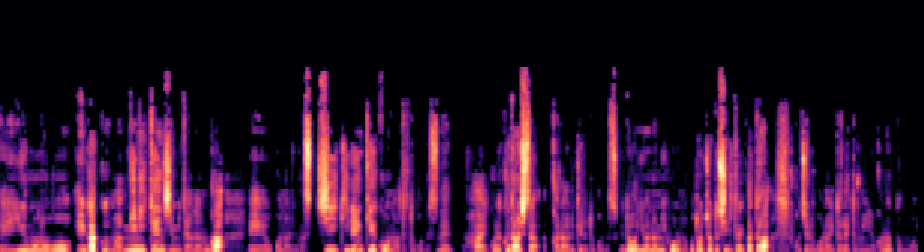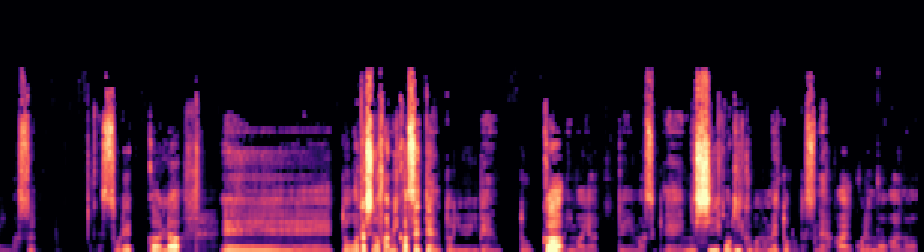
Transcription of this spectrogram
えー、いうものを描く、まあ、ミニ展示みたいなのが、えー、行われます。地域連携コーナーってとこですね。はい。これ、九段下から歩けるとこですけど、岩波ホールのことをちょっと知りたい方は、こちらご覧いただいてもいいのかなと思います。それから、えー、っと、私のファミカセ展というイベントトが今やっています。えー、西荻窪のメトロですね。はい。これも、あの、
